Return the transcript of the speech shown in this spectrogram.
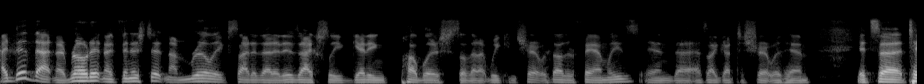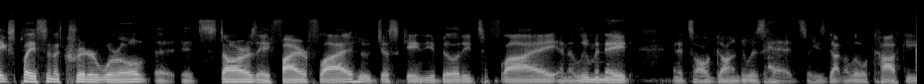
I did that and I wrote it and I finished it, and I'm really excited that it is actually getting published so that we can share it with other families. And uh, as I got to share it with him, it's uh, it takes place in a critter world. Uh, it stars a firefly who just gained the ability to fly and illuminate and it's all gone to his head. So he's gotten a little cocky.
